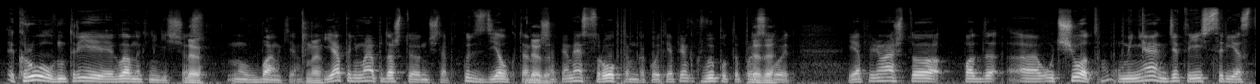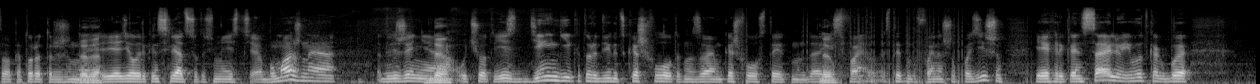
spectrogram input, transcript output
accrual внутри главной книги сейчас, да. ну, в банке. Да. Я понимаю, подо что я начисляю, какую-то сделку, там, да, да. я понимаю срок там какой-то, я понимаю, как выплата происходит. Да, да я понимаю, что под э, учет у меня где-то есть средства, которые отражены. Да-да. Я делаю реконсиляцию, то есть у меня есть э, бумажное движение да. учета, есть деньги, которые двигаются, cash flow, так называемый cash flow statement, да, да. есть statement of financial position, я их реконсилю, и вот как бы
